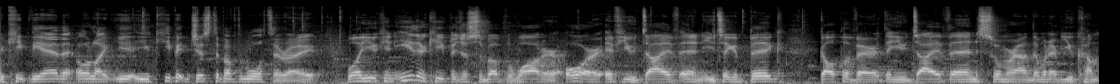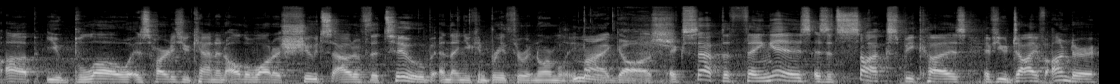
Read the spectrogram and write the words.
and keep the air that, or like you, you keep it just above the water, right? Well, you can either keep it just above the water, or if you dive in, you take a big gulp of air, then you dive in, swim around, then whenever you come up, you blow as hard as you can, and all the water shoots out of the tube, and then you can breathe through it normally. My gosh. Except the thing is, is it sucks because if you dive under,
